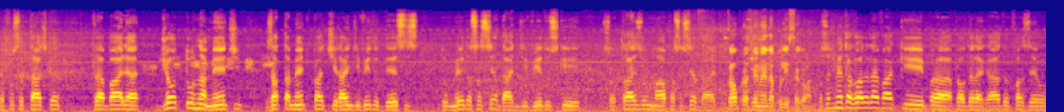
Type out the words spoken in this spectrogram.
A Força Tática trabalha dioturnamente exatamente para tirar indivíduos desses do meio da sociedade, indivíduos que só trazem o mal para a sociedade. Qual o procedimento da polícia agora? O procedimento agora é levar aqui para o delegado fazer o,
